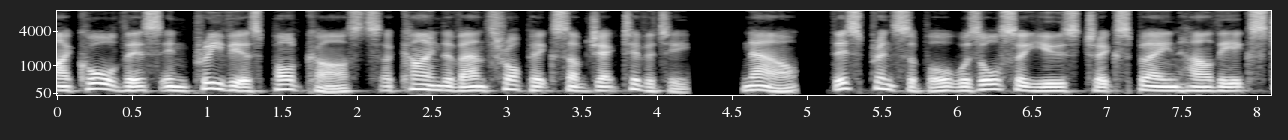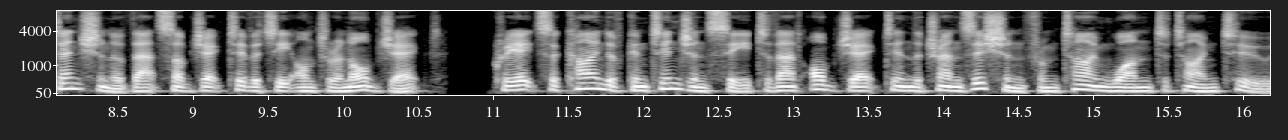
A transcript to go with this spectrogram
I call this in previous podcasts a kind of anthropic subjectivity. Now, this principle was also used to explain how the extension of that subjectivity onto an object creates a kind of contingency to that object in the transition from time 1 to time 2.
